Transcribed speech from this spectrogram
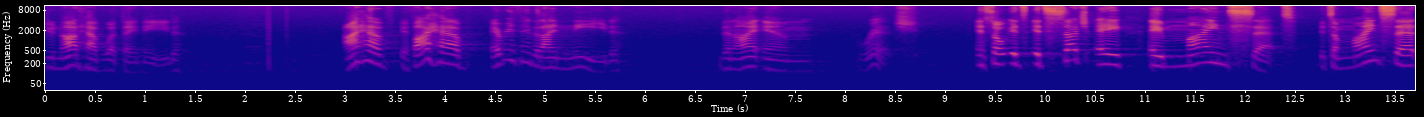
do not have what they need? I have, if I have everything that I need, then I am rich. And so it's, it's such a, a mindset. It's a mindset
